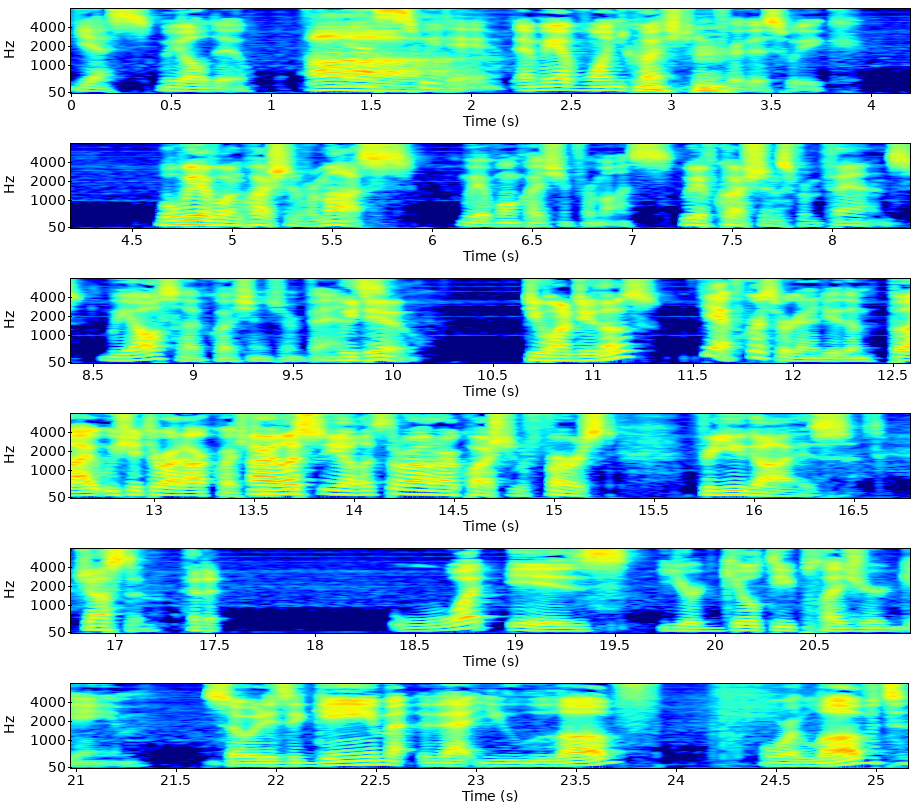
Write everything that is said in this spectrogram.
Yes, we all do. Ah. yes, we do. And we have one question Mhm. for this week. Well, we have one question from us. We have one question from us. We have questions from fans. We also have questions from fans. We do. Do you want to do those? Yeah, of course we're going to do them. But I, we should throw out our question. All right. Let's yeah. Let's throw out our question first for you guys. Justin, hit it. what is your guilty pleasure game? So it is a game that you love or loved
